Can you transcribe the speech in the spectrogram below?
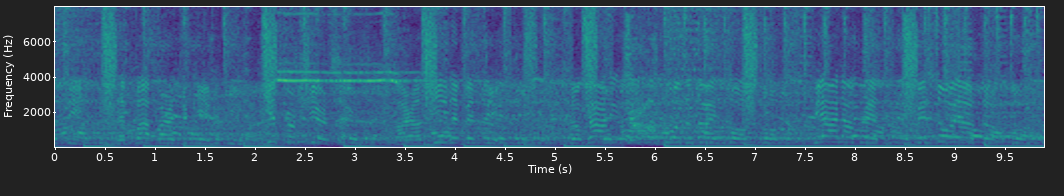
Andasi dhe pa para gjykimit. Gjithë përfshirëse, parazi dhe besim. Slogani që ata duhet të ndajnë sot. Fjala vret, besoja ato.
